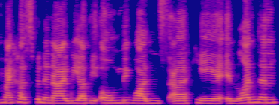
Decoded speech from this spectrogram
my husband and I, we are the only ones uh, here in London.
